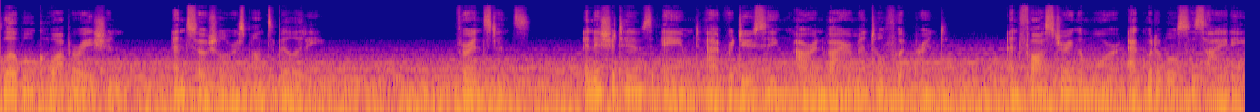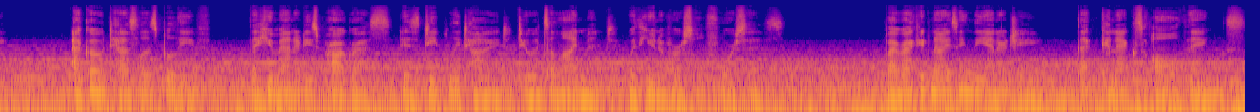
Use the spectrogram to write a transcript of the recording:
global cooperation, and social responsibility. For instance, initiatives aimed at reducing our environmental footprint and fostering a more equitable society echo Tesla's belief that humanity's progress is deeply tied to its alignment with universal forces. By recognizing the energy that connects all things,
